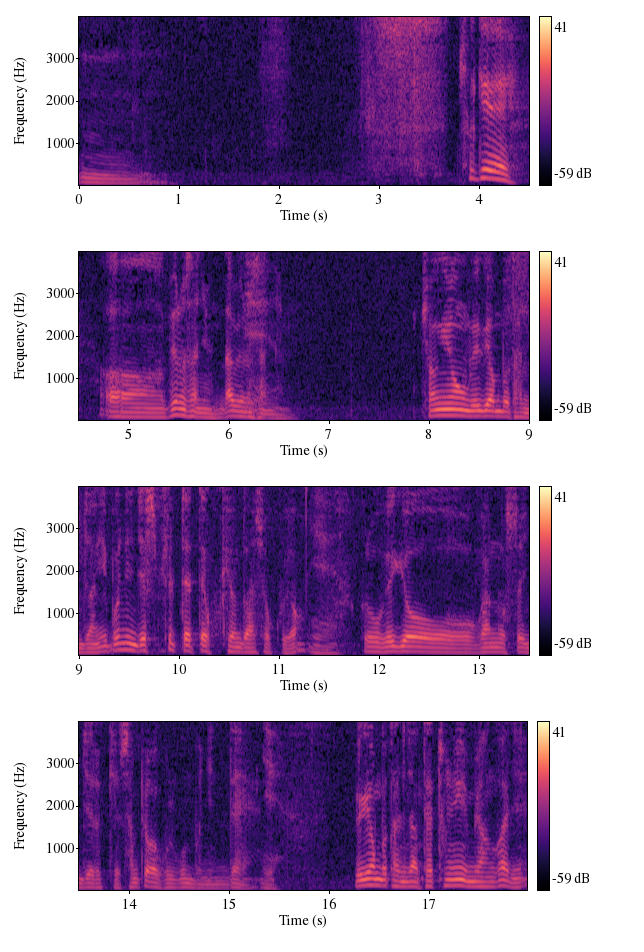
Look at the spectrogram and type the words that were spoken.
음. 초기에 어, 변호사님, 나 변호사님. 예. 정의용 외교안보 단장 이분이 이제 17대 때 국회의원도 하셨고요. 예. 그리고 외교관으로서 이제 이렇게 잔뼈가 굵은 분인데 예. 외교안보 단장 대통령이 임명한 거 아니에요?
